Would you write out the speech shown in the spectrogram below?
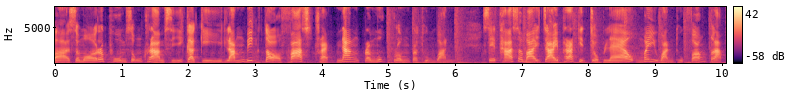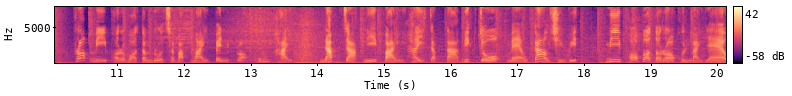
ฝ่าสมรภูมิสงครามสีกากีหลังบิ๊กต่อฟาสต์แทร็กนั่งประมุขกรมประทุมวัน เศรษฐาสบายใจภารกิจจบแล้วไม่หวั่นถูกฟ้องกลับ เพราะมีพรบตำรวจฉบับใหม่เป็นเกราะคุ้มภัย นับจากนี้ไปให้จับตาบิ๊กโจ๊กแมว 9 ชีวิต มีผอบอตรคนใหม่แล้ว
